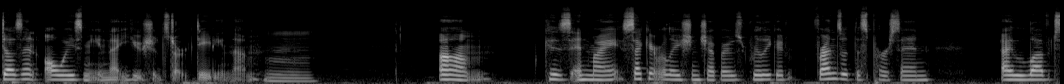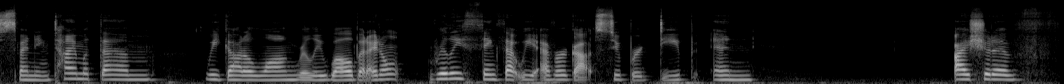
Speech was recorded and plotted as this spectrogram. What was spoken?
doesn't always mean that you should start dating them. Um cuz in my second relationship I was really good friends with this person. I loved spending time with them. We got along really well, but I don't really think that we ever got super deep and I should have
